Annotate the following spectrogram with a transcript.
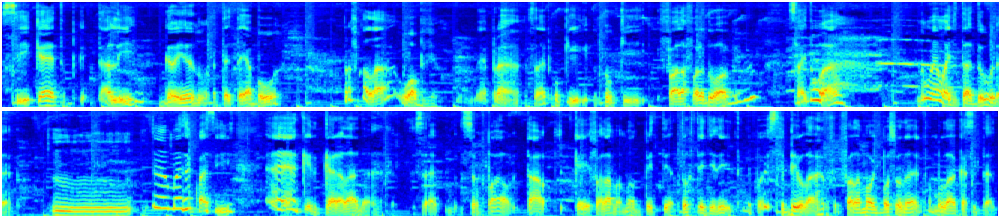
Se quieto, porque tá ali ganhando até teia boa para falar o óbvio. É pra, sabe, o que, o que fala fora do óbvio sai do ar. Não é uma ditadura. Hum, não, mas é quase isso. É aquele cara lá da sabe, São Paulo e tal, que falava mal do PT, torta e direita. Depois recebeu lá, foi falar mal de Bolsonaro, vamos lá, cacetado.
